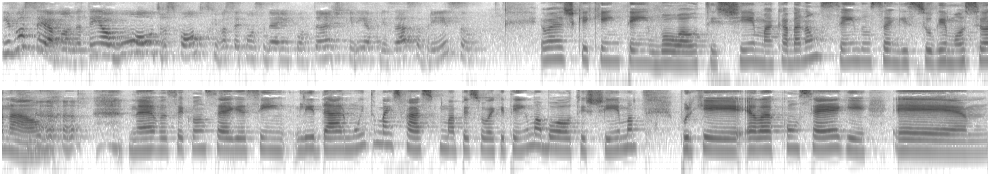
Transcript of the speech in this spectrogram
e você, Amanda, tem algum outros pontos que você considera importante? Queria frisar sobre isso? Eu acho que quem tem boa autoestima acaba não sendo um sanguessuga emocional, né? Você consegue assim lidar muito mais fácil com uma pessoa que tem uma boa autoestima, porque ela consegue é,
